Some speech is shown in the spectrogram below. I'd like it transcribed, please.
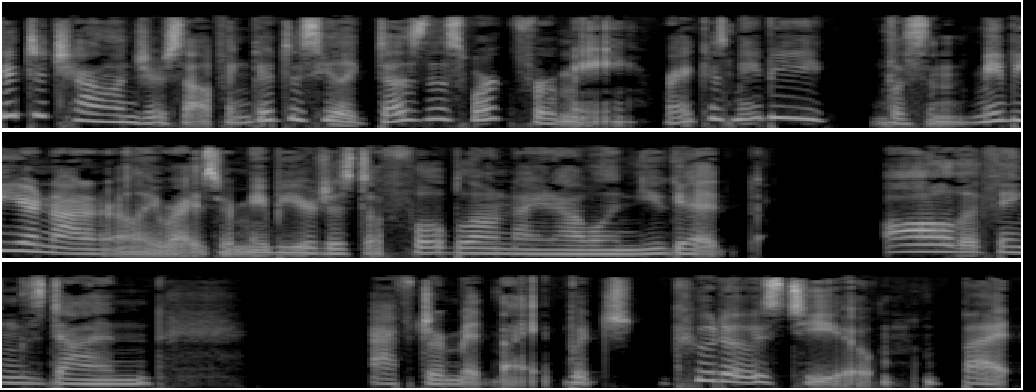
good to challenge yourself and good to see like does this work for me? Right? Because maybe listen maybe you're not an early riser. Maybe you're just a full-blown night owl and you get all the things done after midnight which kudos to you. But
